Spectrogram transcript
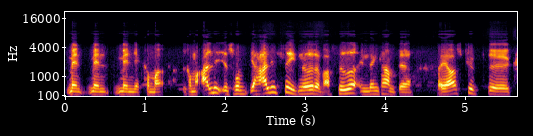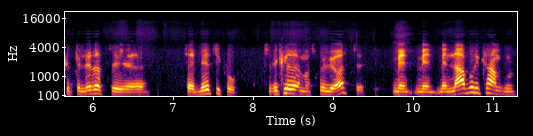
Men, men, men jeg, kommer, jeg, kommer aldrig, jeg, tror, jeg har aldrig set noget, der var federe end den kamp der. Og jeg har også købt, øh, købt billetter til, øh, til Atletico, så det glæder jeg mig selvfølgelig også til. Men, men, men Napoli-kampen,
